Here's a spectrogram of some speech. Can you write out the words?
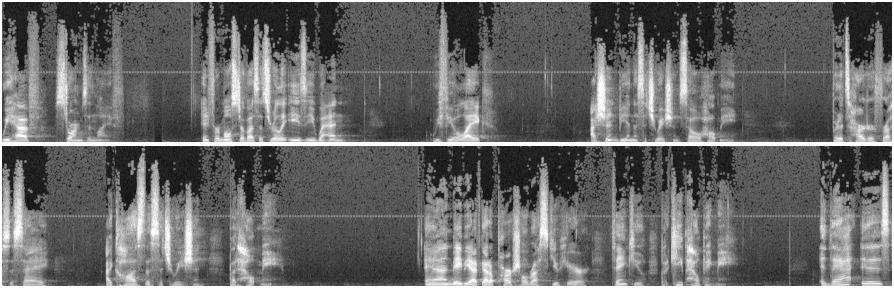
we have storms in life. And for most of us, it's really easy when we feel like I shouldn't be in this situation, so help me. But it's harder for us to say, I caused this situation, but help me. And maybe I've got a partial rescue here. Thank you. But keep helping me. And that is,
